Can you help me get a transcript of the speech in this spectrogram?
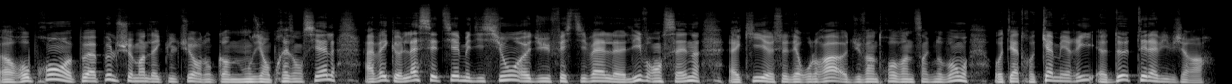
euh, reprend peu à peu le chemin de la culture, donc comme on dit en présentiel, avec la septième édition du festival Livre en scène qui se déroulera du 23 au 25 novembre au théâtre Caméry de Tel Aviv, Gérard.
